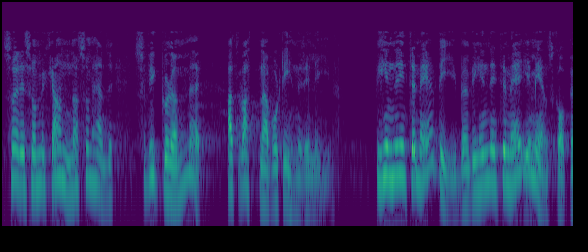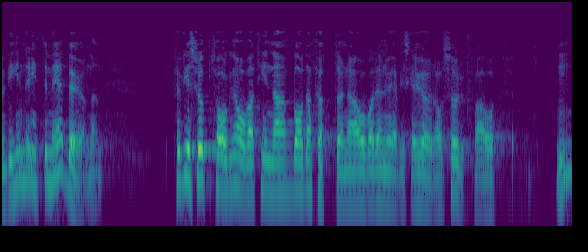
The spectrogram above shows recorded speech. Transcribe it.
så är det så mycket annat som händer så vi glömmer att vattna vårt inre liv. Vi hinner inte med bibeln vi hinner inte med gemenskapen vi hinner inte med bönen. För vi är så upptagna av att hinna bada fötterna och vad det nu är vi ska göra och surfa och mm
